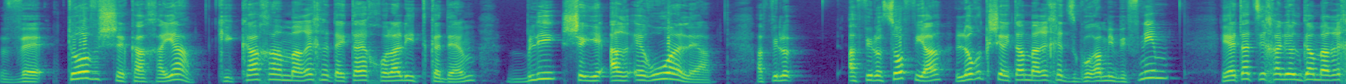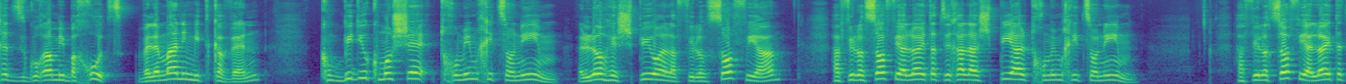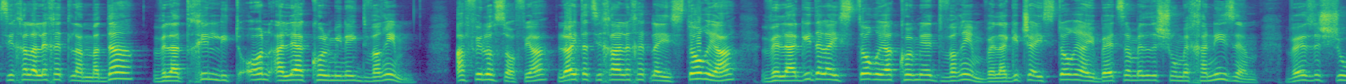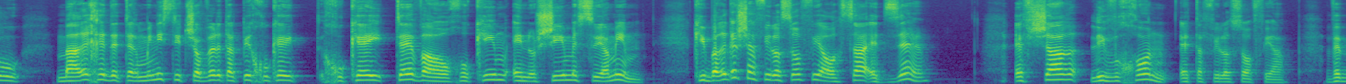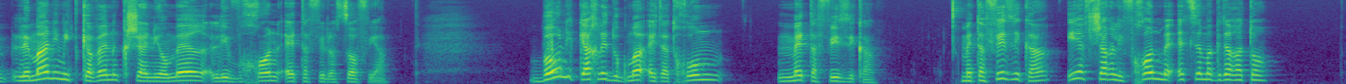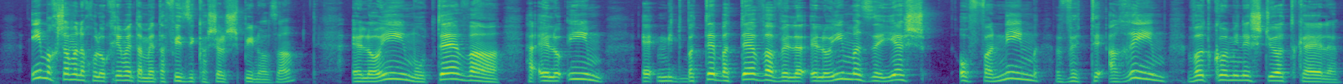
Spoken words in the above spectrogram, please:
וטוב שכך היה, כי ככה המערכת הייתה יכולה להתקדם בלי שיערערו עליה. הפיל... הפילוסופיה, לא רק שהייתה מערכת סגורה מבפנים, היא הייתה צריכה להיות גם מערכת סגורה מבחוץ. ולמה אני מתכוון? בדיוק כמו שתחומים חיצוניים לא השפיעו על הפילוסופיה, הפילוסופיה לא הייתה צריכה להשפיע על תחומים חיצוניים. הפילוסופיה לא הייתה צריכה ללכת למדע ולהתחיל לטעון עליה כל מיני דברים. הפילוסופיה לא הייתה צריכה ללכת להיסטוריה ולהגיד על ההיסטוריה כל מיני דברים ולהגיד שההיסטוריה היא בעצם איזשהו מכניזם ואיזשהו מערכת דטרמיניסטית שעובדת על פי חוקי, חוקי טבע או חוקים אנושיים מסוימים. כי ברגע שהפילוסופיה עושה את זה, אפשר לבחון את הפילוסופיה. ולמה אני מתכוון כשאני אומר לבחון את הפילוסופיה? בואו ניקח לדוגמה את התחום מטאפיזיקה. מטאפיזיקה אי אפשר לבחון מעצם הגדרתו. אם עכשיו אנחנו לוקחים את המטאפיזיקה של שפינוזה, אלוהים הוא טבע, האלוהים אה, מתבטא בטבע ולאלוהים הזה יש אופנים ותארים ועוד כל מיני שטויות כאלה.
